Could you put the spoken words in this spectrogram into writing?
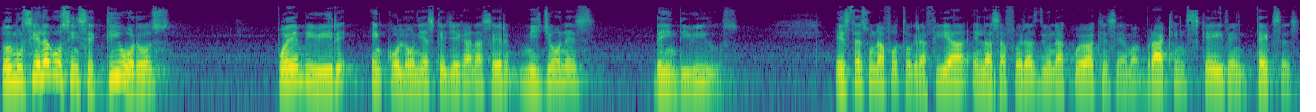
Los murciélagos insectívoros pueden vivir en colonias que llegan a ser millones de individuos. Esta es una fotografía en las afueras de una cueva que se llama Bracken's Cave en Texas.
